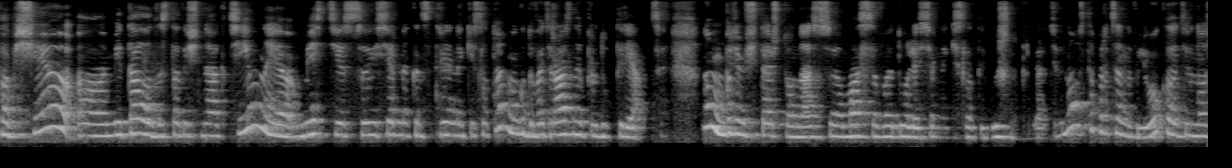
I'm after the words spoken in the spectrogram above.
Вообще а, металлы достаточно активные, вместе с серно-концентрированной кислотой могут давать разные продукты реакции. Но мы будем считать, что у нас массовая доля серной кислоты выше, например, 90% или около 90%,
